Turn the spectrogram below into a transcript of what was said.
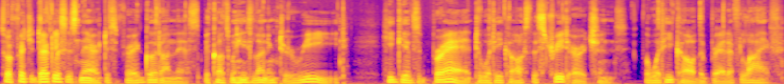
So Frederick Douglass's narrative is very good on this because when he's learning to read, he gives bread to what he calls the street urchins for what he called the bread of life,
